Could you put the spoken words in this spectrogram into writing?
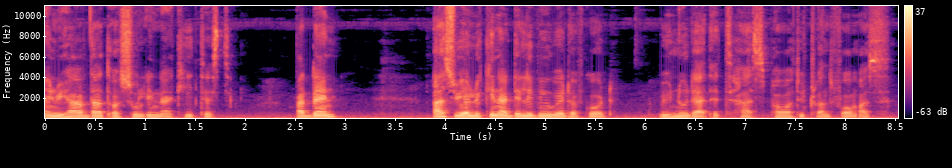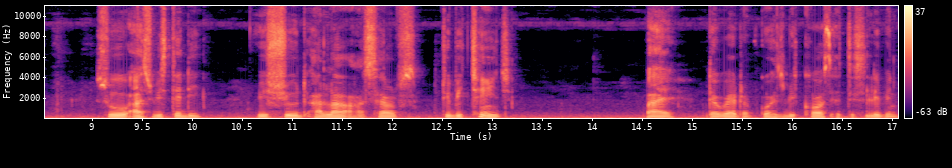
And we have that also in our key text. But then, as we are looking at the living word of God, we know that it has power to transform us. So, as we study, we should allow ourselves to be changed by the word of God because it is living.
